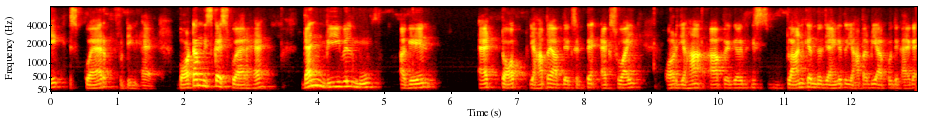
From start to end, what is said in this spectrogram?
एक स्क्वायर फुटिंग है। बॉटम इसका स्क्वायर है। Then we will move again at top यहाँ पे आप देख सकते हैं एक्स वाई और यहाँ आप अगर इस प्लान के अंदर जाएँगे तो यहाँ पर भी आपको दिखाएगा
